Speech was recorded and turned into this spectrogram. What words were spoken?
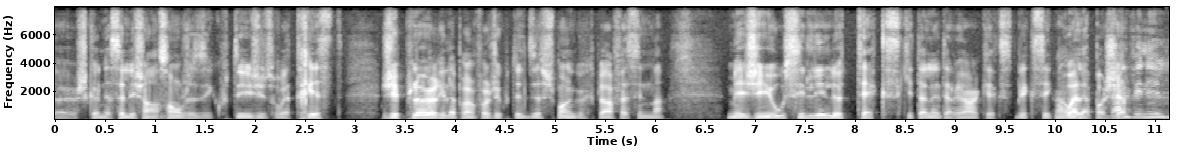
Euh, je connaissais les chansons, je les ai écoutées, j'ai trouvé triste. J'ai pleuré la première fois que j'ai écouté le disque. Je suis pas un gars qui pleure facilement. Mais j'ai aussi lu le texte qui est à l'intérieur qui explique c'est Ah quoi la Dans pochette. le vinyle,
